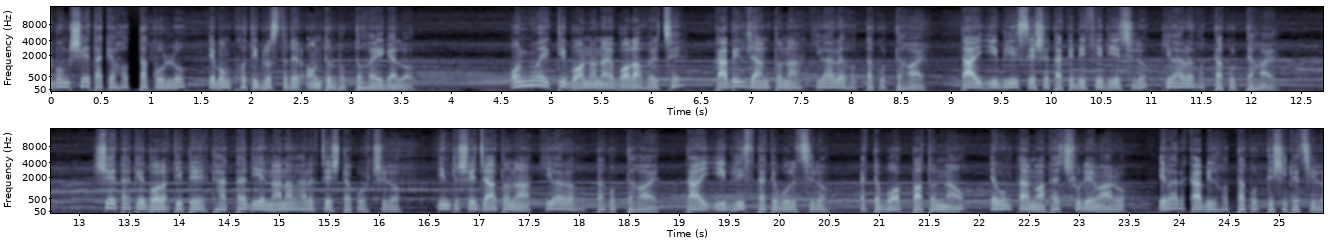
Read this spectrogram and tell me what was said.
এবং সে তাকে হত্যা করল এবং ক্ষতিগ্রস্তদের অন্তর্ভুক্ত হয়ে গেল। অন্য একটি বর্ণনায় বলা হয়েছে, কাবিল জানত না কীভাবে হত্যা করতে হয়, তাই ইবলিস এসে তাকে দেখিয়ে দিয়েছিল কীভাবে হত্যা করতে হয়। সে তাকে গলাটিতে ধাক্কা দিয়ে নানাভাবে চেষ্টা করছিল, কিন্তু সে জানত না কীভাবে হত্যা করতে হয়, তাই ইবলিস তাকে বলেছিল, একটা বট পাথর নাও এবং তার মাথায় ছুঁড়ে মারো। এভাবে কাবিল হত্যা করতে শিখেছিল।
